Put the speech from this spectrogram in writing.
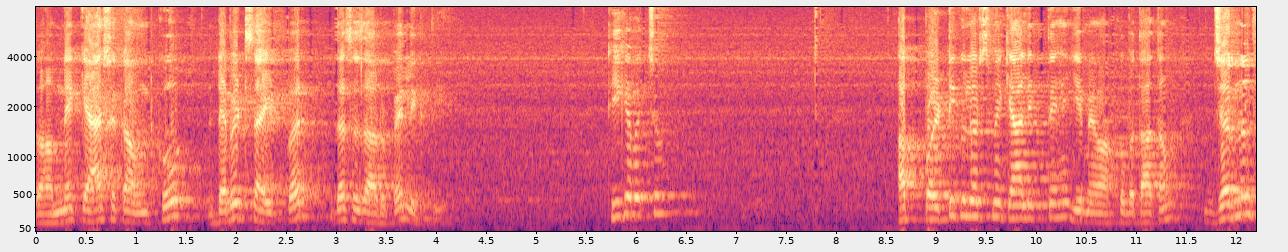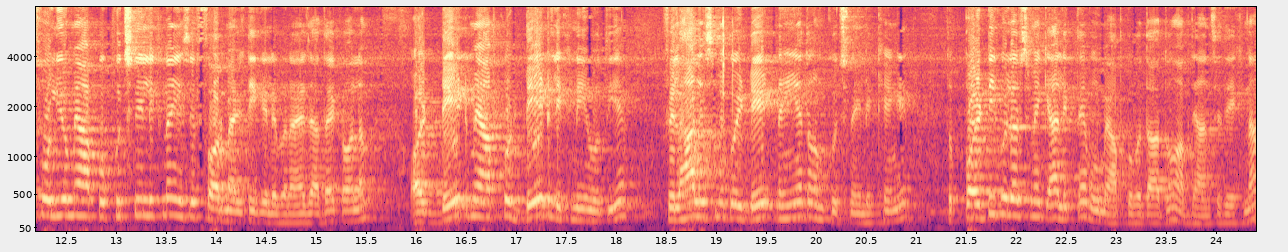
तो हमने कैश अकाउंट को डेबिट साइड पर दस हज़ार रुपये लिख दिए। ठीक है बच्चों? अब पर्टिकुलर्स में क्या लिखते हैं, ये मैं आपको बताता हूँ। जर्नल फोलियो में आपको कुछ नहीं लिखना, ये सिर्फ़ फॉर्मेलिटी के लिए बनाया जाता है कॉलम और डेट में आपको डेट लिखनी होती है। फ़िलहाल इसमें कोई डेट नहीं है तो हम कुछ नहीं लिखेंगे। तो पर्टिकुलर्स में क्या लिखते हैं वो मैं आपको बताता हूँ आप ध्यान से देखना।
